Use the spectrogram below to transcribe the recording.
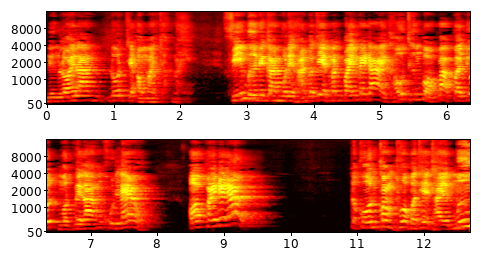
หนึ่งร้อยล้านโดสจะเอามาจากไหน ฝีมือในการบริหารประเทศมันไปไม่ได้ เขาถึงบอกว่าประยุทธ์หมดเวลาของคุณแล้ว ออกไปได้แล้วตะโกนกล้องทั่วประเทศไทยมึง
